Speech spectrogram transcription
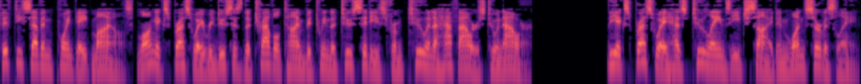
(57.8 miles) long expressway reduces the travel time between the two cities from two and a half hours to an hour. The expressway has two lanes each side and one service lane.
